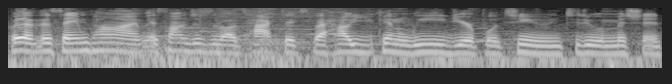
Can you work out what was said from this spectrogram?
but at the same time, it's not just about tactics, but how you can lead your platoon to do a mission.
